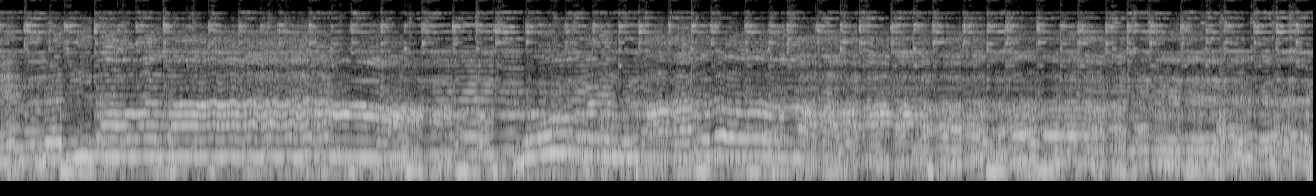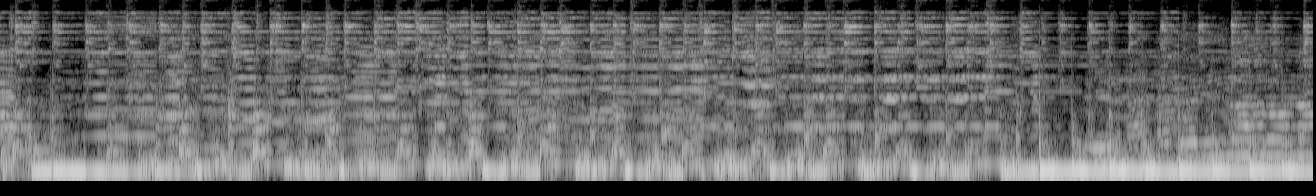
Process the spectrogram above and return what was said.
ఏమ గది రావలా Ye na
